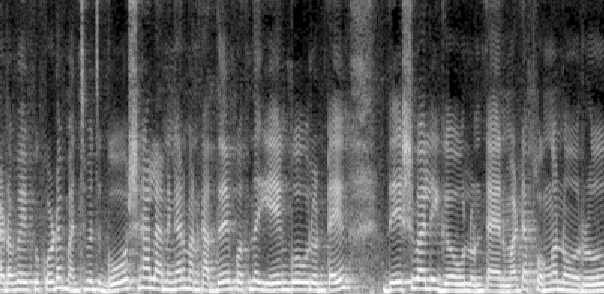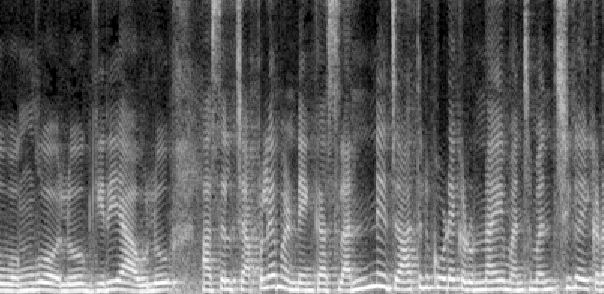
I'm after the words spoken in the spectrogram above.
ఎడవైపు కూడా మంచి మంచి గోశాల అనగానే మనకు అర్థమైపోతుంది ఏం గోవులు ఉంటాయో. దేశవాళీ గోవులు ఉంటాయన్నమాట. పొంగనూరు ఒంగోలు గిరి ఆవులు అసలు చెప్పలేమండి. ఇంకా అసలు అన్ని జాతులు కూడా ఇక్కడ ఉన్నాయి. మంచి మంచిగా ఇక్కడ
